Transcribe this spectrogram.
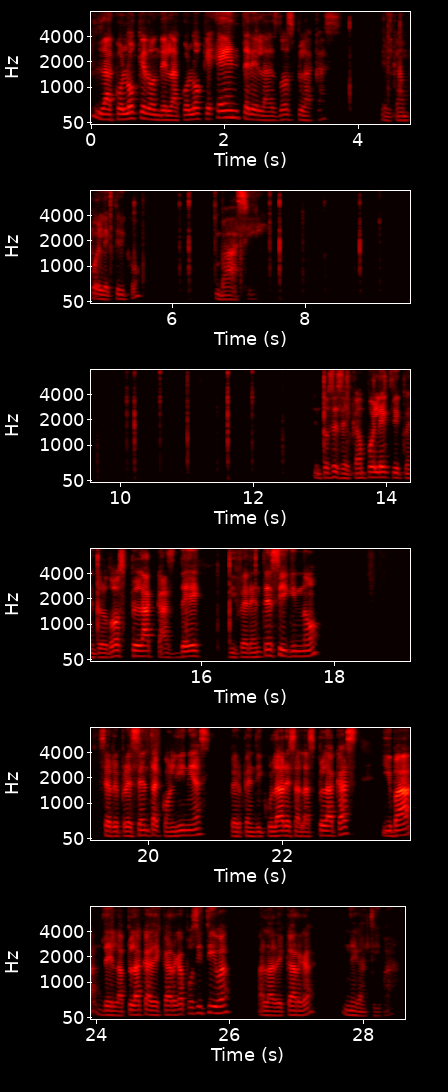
La coloque donde la coloque entre las dos placas, el campo eléctrico va así. Entonces el campo eléctrico entre dos placas de diferente signo se representa con líneas perpendiculares a las placas y va de la placa de carga positiva a la de carga negativa.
